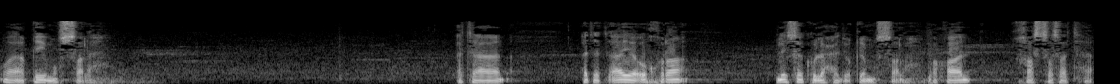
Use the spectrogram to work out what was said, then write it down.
وأقيموا الصلاة. أتى أتت آية أخرى ليس كل أحد يقيم الصلاة. فقال خصصتها.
